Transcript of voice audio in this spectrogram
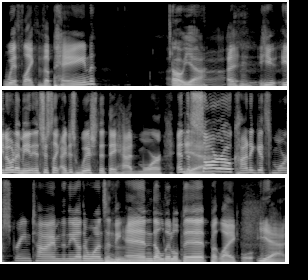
with like the pain, Oh yeah. I, he, you know what I mean? It's just like I just wish that they had more. And the Yeah. sorrow kind of gets more screen time than the other ones, and the end a little bit. But like, Yeah,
